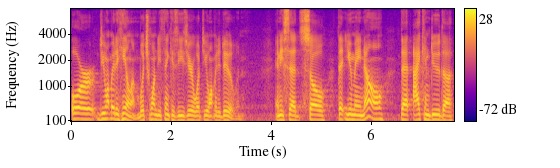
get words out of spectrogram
or do you want me to heal him? Which one do you think is easier? What do you want me to do? And, and he said, So that you may know that I can do the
